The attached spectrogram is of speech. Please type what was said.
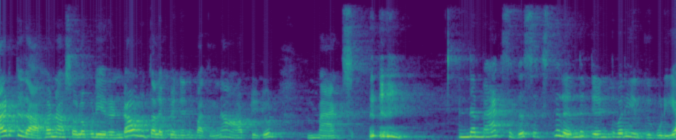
அடுத்ததாக நான் சொல்லக்கூடிய ரெண்டாவது தலைப்பு என்னென்னு பார்த்தீங்கன்னா ஆப்டிடியூட் மேக்ஸ் இந்த மேக்ஸுக்கு சிக்ஸ்த்துலேருந்து டென்த் வரை இருக்கக்கூடிய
